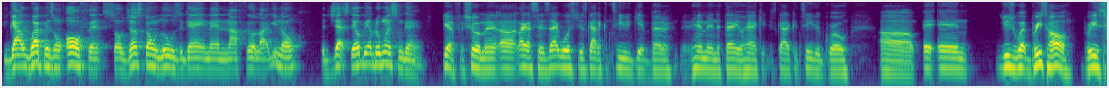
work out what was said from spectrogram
You got weapons on offense, so just don't lose the game, man. And I feel like you know the Jets, they'll be able to win some games. Yeah, for sure, man. Uh, like I said, Zach Wilson just got to continue to get better. Him and Nathaniel Hackett just got to continue to grow. Uh, a- and use what Breece Hall, Breece,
